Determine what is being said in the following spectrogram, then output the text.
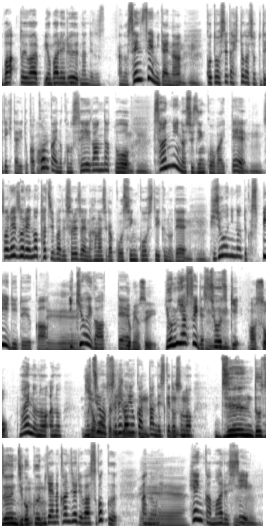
ばと呼ば呼ばれる、うんなんていうんですあの先生みたいうんうなん。ことをしてた人がちょっと出てきたりとか、はい。今回のこの請願だうと、んうん。3人の主人公がいて、うんうん。それぞれの立場でそれぞれの話がこう進行していくので、うんうん。非常になんていうかスピーディーというか、勢いがあって読みやすい。読みやすいです正うんうん。直、あそ前ののあのうもちろんそれが良かったんですけど、そのズーンドズーン地うんうん獄みたいな感じよりはすごくあのへー変化もあるし、うん。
